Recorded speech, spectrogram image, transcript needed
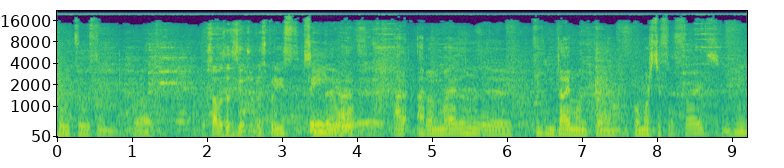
Bluetooth e. Estavas a dizer Judas Priest, Sim, ainda. Ar- Iron Maiden, eh, King Diamond com, com Merciful Fate, Uhum.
